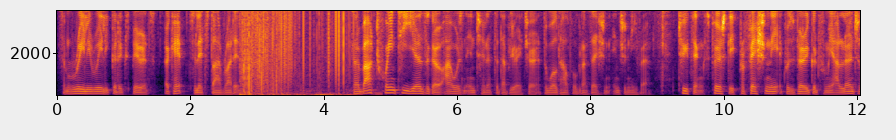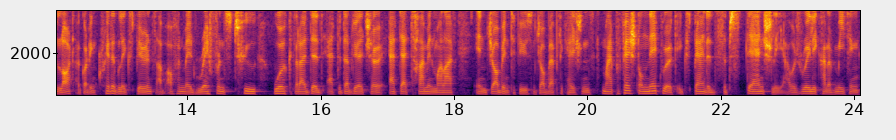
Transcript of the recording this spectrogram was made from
some really, really good experience. Okay, so let's dive right in. So, about 20 years ago, I was an intern at the WHO, at the World Health Organization in Geneva. Two things. Firstly, professionally, it was very good for me. I learned a lot. I got incredible experience. I've often made reference to work that I did at the WHO at that time in my life in job interviews and job applications. My professional network expanded substantially. I was really kind of meeting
